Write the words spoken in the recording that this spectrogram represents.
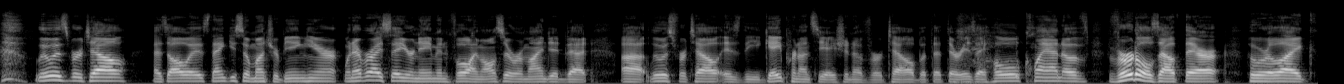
Louis Virtel, as always, thank you so much for being here. Whenever I say your name in full, I'm also reminded that uh, Louis Virtel is the gay pronunciation of Virtel, but that there is a whole clan of Virtels out there who are like,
